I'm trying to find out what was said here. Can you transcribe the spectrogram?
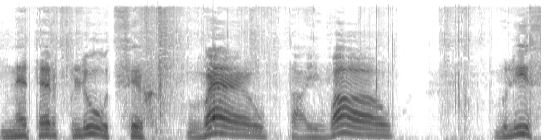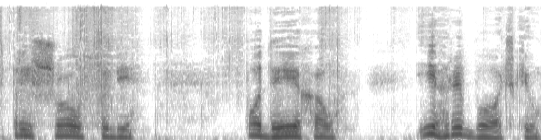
Не терплю цих вев та й вав. В ліс прийшов собі, подихав і грибочків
